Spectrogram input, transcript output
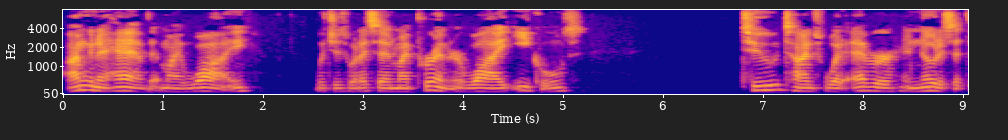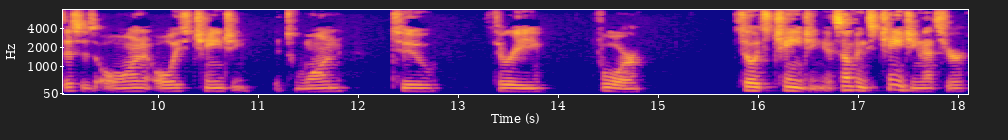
I'm going to have that my y which is what I said, my perimeter, y equals 2 times whatever, and notice that this is on always changing. It's 1, 2, 3, 4, So it's changing. If something's changing, that's your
